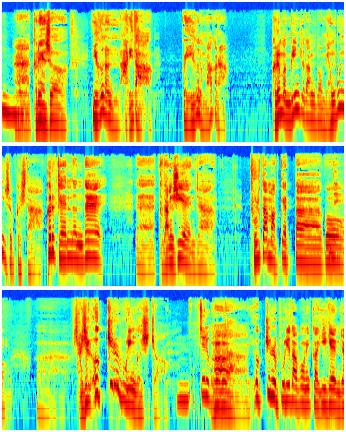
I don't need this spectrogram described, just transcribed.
음. 아, 그래서 이거는 아니다. 그 이거는 막아라. 그러면 민주당도 명분이 있을 것이다. 그렇게 했는데 에, 그 당시에 이제 둘 다 맞겠다고 네. 사실 억지를 부린 것이죠. 음, 억지를 부렸다. 아, 억지를 부리다 보니까 이게 이제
